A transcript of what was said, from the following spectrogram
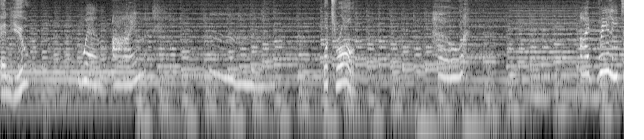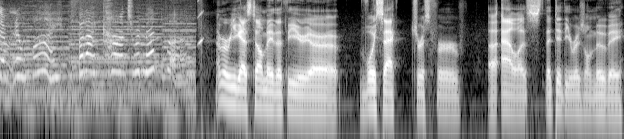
And you? Well, I'm. Hmm. What's wrong? Oh. I really don't know why, but I can't remember. I remember you guys telling me that the uh, voice actress for uh, Alice that did the original movie,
